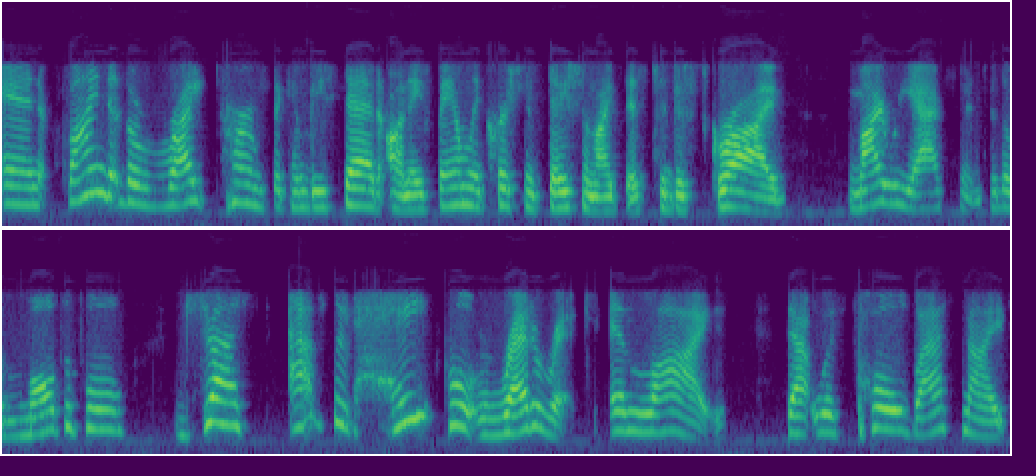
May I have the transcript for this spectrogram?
and find the right terms that can be said on a family Christian station like this to describe my reaction to the multiple, just absolute hateful rhetoric and lies that was told last night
